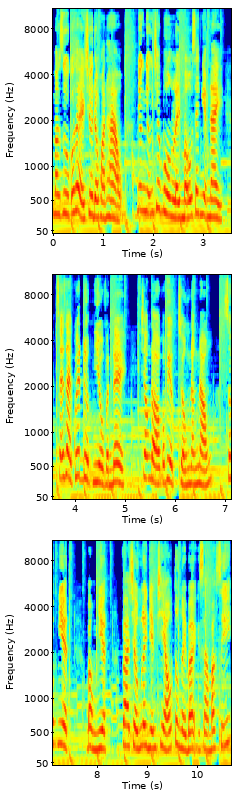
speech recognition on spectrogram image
Mặc dù có thể chưa được hoàn hảo, nhưng những chiếc buồng lấy mẫu xét nghiệm này sẽ giải quyết được nhiều vấn đề, trong đó có việc chống nắng nóng, sốc nhiệt, bỏng nhiệt và chống lây nhiễm chéo từ người bệnh sang bác sĩ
